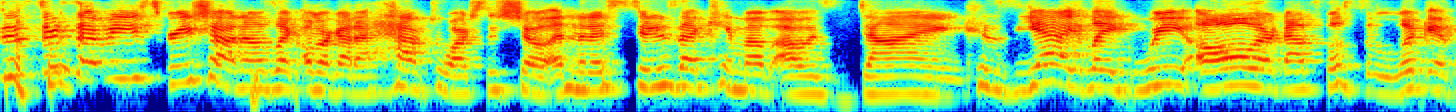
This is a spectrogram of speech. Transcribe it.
sister sent me a screenshot and I was like, oh my God, I have to watch this show. And then as soon as that came up, I was dying. Cause yeah, like we all are not supposed to look at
